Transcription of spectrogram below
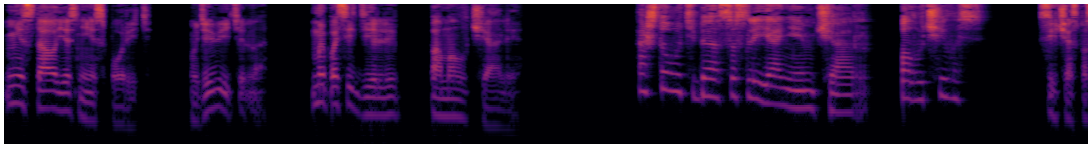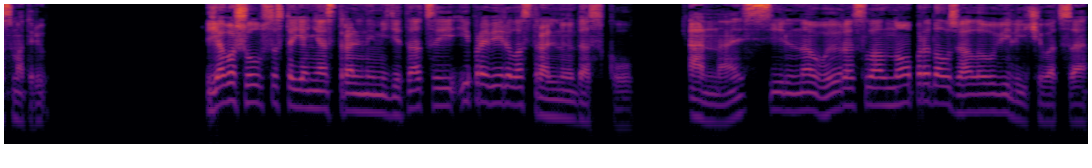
не стал я с ней спорить. Удивительно. Мы посидели, помолчали. А что у тебя со слиянием чар получилось? Сейчас посмотрю. Я вошел в состояние астральной медитации и проверил астральную доску. Она сильно выросла, но продолжала увеличиваться.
